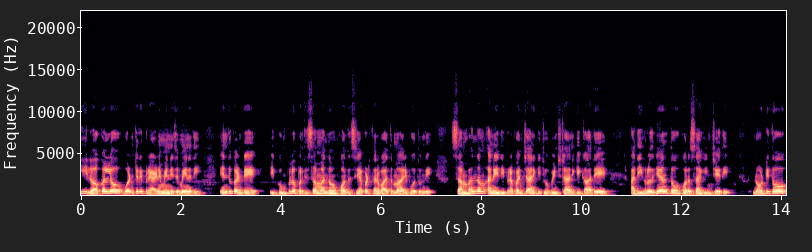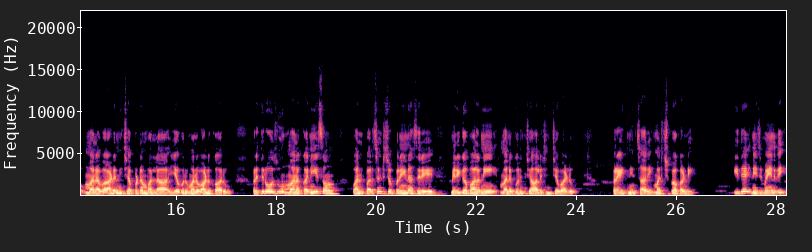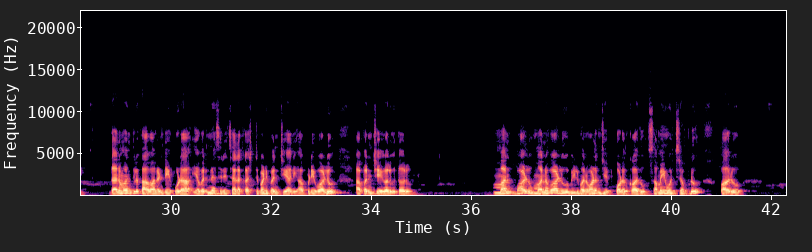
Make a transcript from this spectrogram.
ఈ లోకల్లో ఒంటరి ప్రయాణమే నిజమైనది. ఎందుకంటే ఈ గుంపులో ప్రతి సంబంధం కొంతసేపటి తర్వాత మారిపోతుంది. సంబంధం అనేది ప్రపంచానికి చూపించడానికి కాదే అది హృదయంతో కొనసాగించేది. నోటితో మన వాడని చెప్పడం వల్ల ఎవరు మనవాళ్ళు కారు. ప్రతిరోజు మన కనీసం వన్ పర్సెంట్ చొప్పునైనా సరే మెరుగవ్వాలని మన గురించి ఆలోచించేవాళ్ళు. ప్రయత్నించాలి మర్చిపోకండి. ఇదే నిజమైనది. ధనవంతులు కావాలంటే కూడా ఎవరైనా సరే చాలా కష్టపడి పని చేయాలి. అప్పుడే వాళ్ళు ఆ పని చేయగలుగుతారు. మన వాళ్ళు మనవాళ్ళు వీళ్ళు మనవాళ్ళని చెప్పుకోవడం కాదు. సమయం వచ్చినప్పుడు వారు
